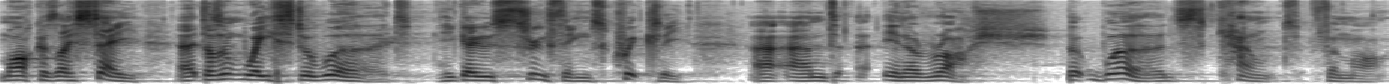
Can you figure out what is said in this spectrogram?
Mark, as I say, uh, doesn't waste a word. He goes through things quickly uh, and in a rush. But words count for Mark.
